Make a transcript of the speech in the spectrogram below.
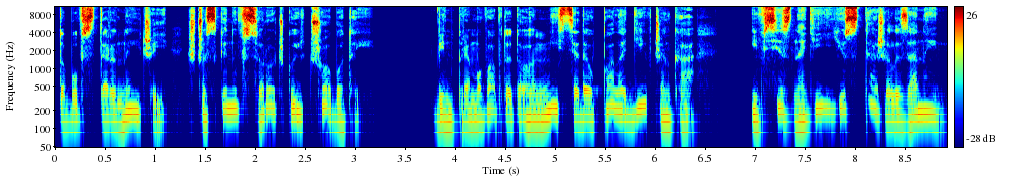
то був стерничий, що скинув сорочку й чоботи. Він прямував до того місця, де впала дівчинка, і всі з надією стежили за ним.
